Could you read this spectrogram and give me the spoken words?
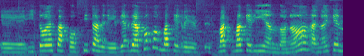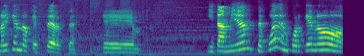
eh, y todas esas cositas, de, de, a poco va, que, va, va, queriendo, ¿no? No hay que, no hay que enloquecerse. Eh, y también se pueden, ¿por qué no?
